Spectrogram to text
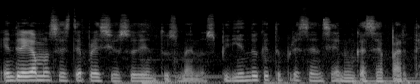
Entregamos este precioso día en tus manos, pidiendo que tu presencia nunca se aparte.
